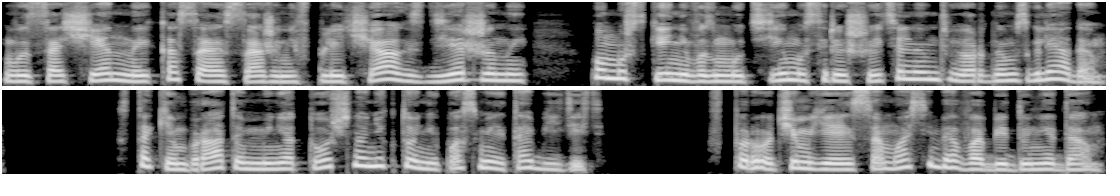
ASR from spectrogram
Высоченный, косая сажень в плечах, сдержанный, по-мужски невозмутимый, с решительным твердым взглядом. С таким братом меня точно никто не посмеет обидеть. Впрочем, я и сама себя в обиду не дам.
